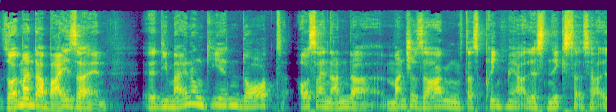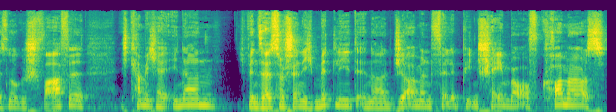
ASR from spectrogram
soll man dabei sein? Äh, die Meinungen gehen dort auseinander. Manche sagen, das bringt mir alles nichts, das ist ja alles nur Geschwafel. Ich kann mich erinnern, ich bin selbstverständlich Mitglied in der German Philippine Chamber of Commerce,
